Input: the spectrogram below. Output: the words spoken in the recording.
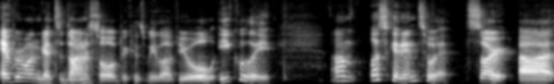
everyone gets a dinosaur because we love you all equally. Um, let's get into it. So, uh,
